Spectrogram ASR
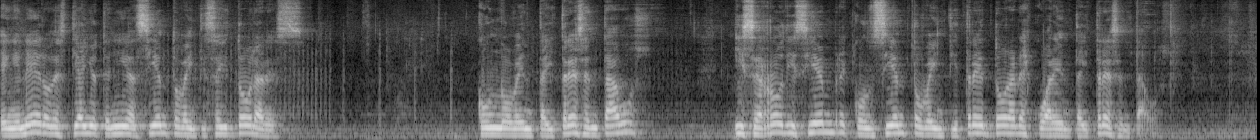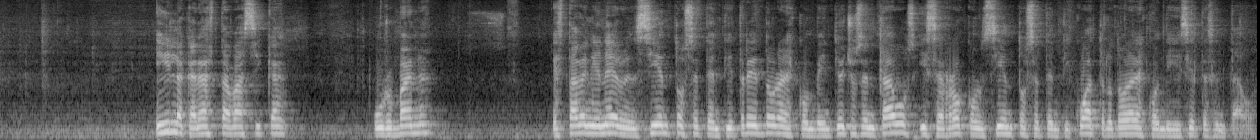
en enero de este año tenía 126 dólares con 93 centavos y cerró diciembre con 123 dólares 43 centavos. Y la canasta básica urbana estaba en enero en 173 dólares con 28 centavos y cerró con 174 dólares con 17 centavos.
